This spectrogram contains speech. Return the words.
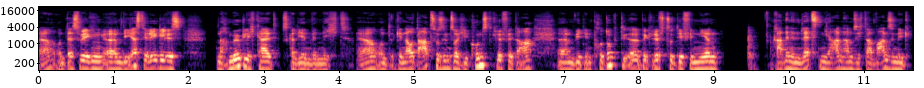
Ja? Und deswegen ähm, die erste Regel ist, nach Möglichkeit skalieren wir nicht. Ja? Und genau dazu sind solche Kunstgriffe da, ähm, wie den Produktbegriff zu definieren Gerade in den letzten Jahren haben sich da wahnsinnig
